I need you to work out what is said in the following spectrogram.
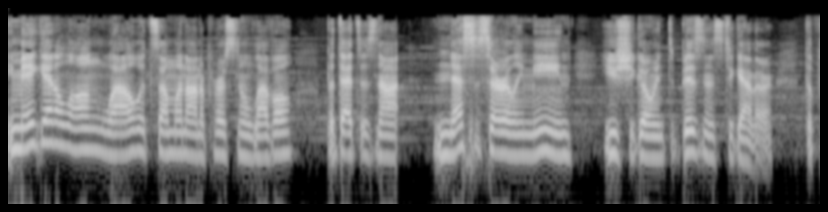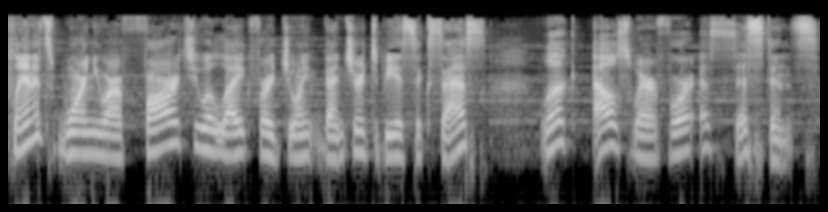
you may get along well with someone on a personal level, but that does not necessarily mean you should go into business together. The planets warn you are far too alike for a joint venture to be a success. Look elsewhere for assistance.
